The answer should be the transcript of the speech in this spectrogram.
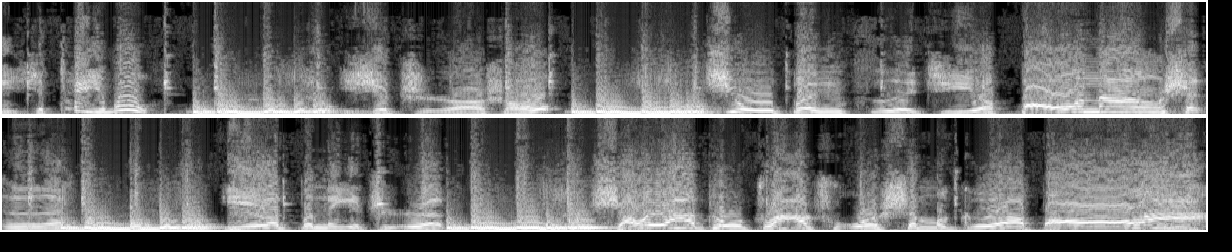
一退步，一只手就奔自己包囊身，也不内知小丫头抓出什么个宝啊？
